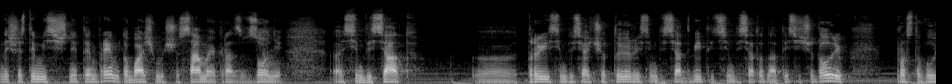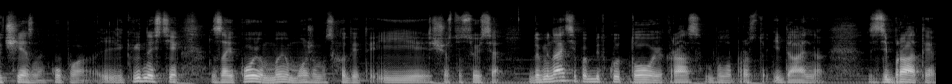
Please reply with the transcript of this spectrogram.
6-місячний таймфрейм, то бачимо, що саме якраз в зоні е, 70. 3, 74, 72, 71 тисячі доларів. Просто величезна купа ліквідності, за якою ми можемо сходити. І що стосується домінації по бітку, то якраз було просто ідеально зібрати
